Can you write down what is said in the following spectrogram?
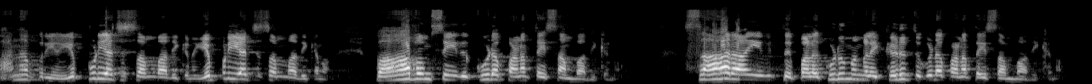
பணப்பிரியம் எப்படியாச்சும் சம்பாதிக்கணும். எப்படியாச்சும் சம்பாதிக்கணும். பாவம் செய்து கூட பணத்தை சம்பாதிக்கணும். சாராயை வித்து பல குடும்பங்களை கெடுத்து கூட பணத்தை சம்பாதிக்கணும்.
